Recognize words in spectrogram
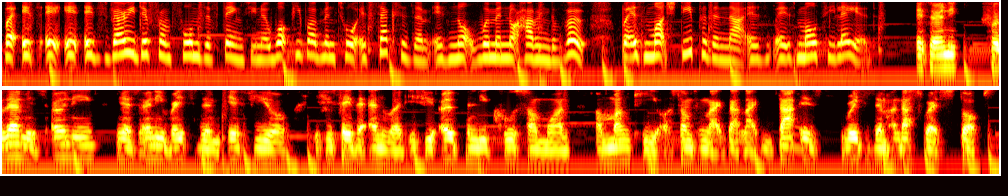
But it's it, it's very different forms of things. You know what people have been taught is sexism is not women not having the vote, but it's much deeper than that. It's, it's multi-layered it's only for them it's only you know it's only racism if you if you say the n-word if you openly call someone a monkey or something like that. Like that is racism and that's where it stops.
